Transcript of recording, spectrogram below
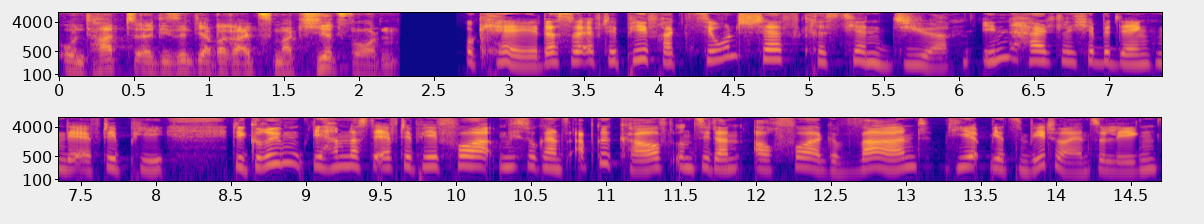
und hat, äh, die sind ja bereits markiert worden. Okay, das war FDP-Fraktionschef Christian Dürr. Inhaltliche Bedenken der FDP. Die Grünen, die haben das der FDP vor nicht so ganz abgekauft und sie dann auch vorher gewarnt, hier jetzt ein Veto einzulegen.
